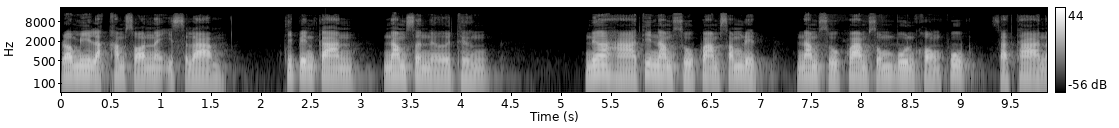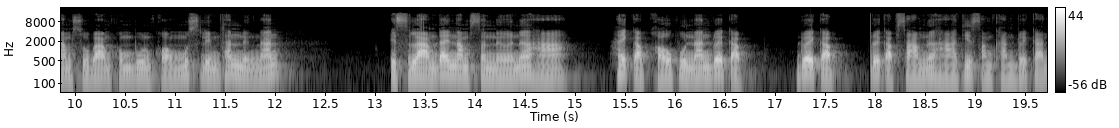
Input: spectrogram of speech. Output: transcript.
เรามีหลักคำสอนในอิสลาม ที่เป็นการนำเสนอถึงเนื้อหาที่นำสู่ความสำเร็จนำสู่ความสมบูรณ์ของผู้ ศรัทธานำสู่ความสมบูรณ์ของมุสลิมท่านหนึ่งนั้น อิสลามได้นำเสนอเนื้อหาให้กับเขาผู้นั้นด้วยกับด้วยกับด้วยกับสามเนื้อหาที่สำคัญด้วยกัน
